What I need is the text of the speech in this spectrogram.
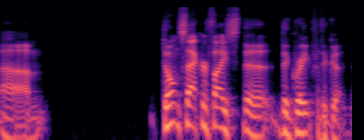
um, don't sacrifice the the great for the good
